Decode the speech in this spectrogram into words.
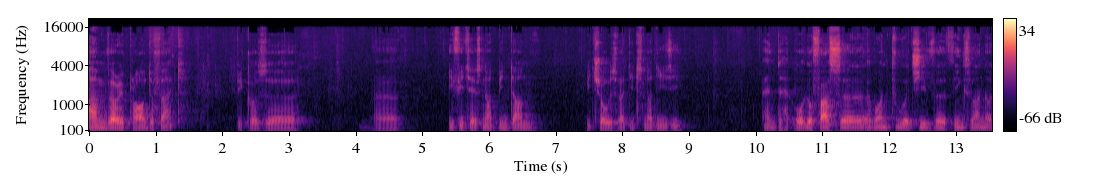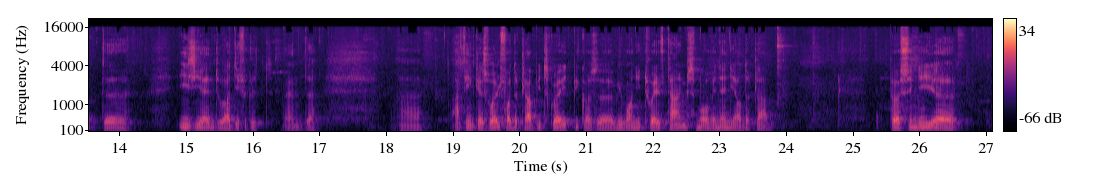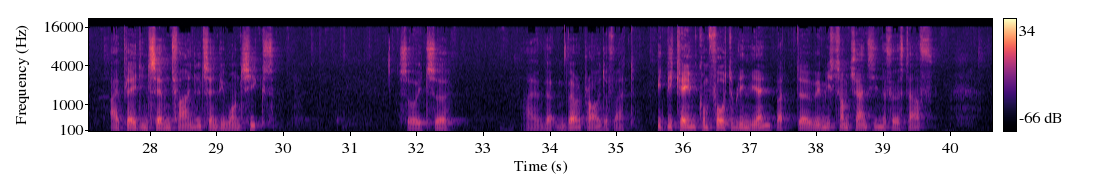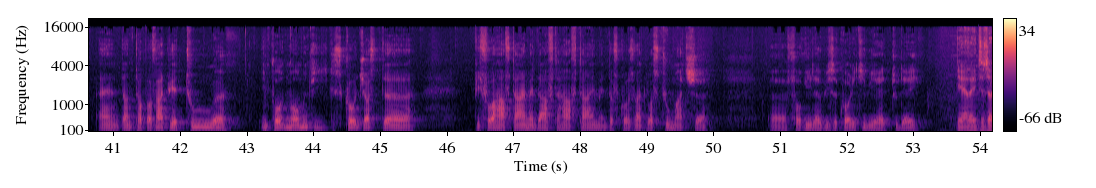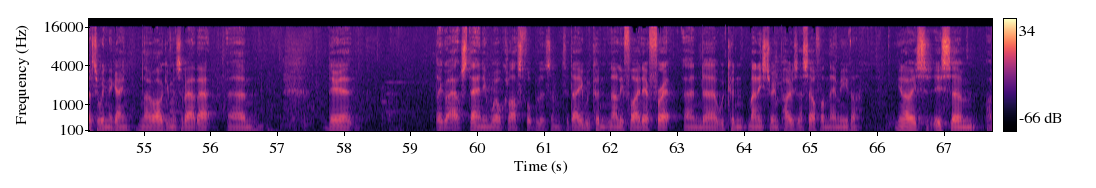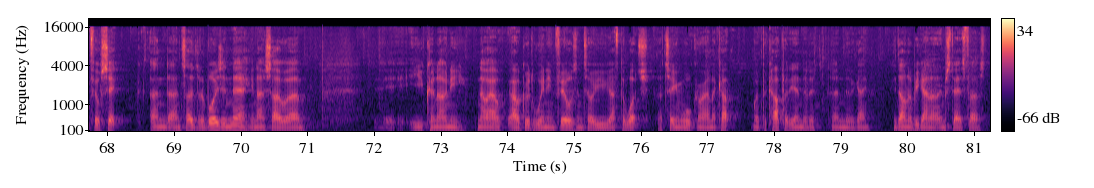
I'm very proud of that because uh, uh, if it has not been done, it shows that it's not easy. And all of us uh, want to achieve uh, things that are not uh, easy and who are difficult. And uh, I think as well for the club it's great because we won it 12 times, more than any other club. Personally, I played in seven finals and we won six. So it's, uh, I'm very proud of that. It became comfortable in the end, but uh, we missed some chances in the first half. And on top of that, we had two uh, important moments. We scored just uh, before half time and after half time. And of course, that was too much uh, uh, for Villa with the quality we had today. Yeah, they deserve to win the game. No arguments about that. Um, they're they've got outstanding world-class footballers, and today we couldn't nullify their threat, and uh, we couldn't manage to impose ourselves on them either. You know, it's it's um, I feel sick, and and so do the boys in there. You know, so um, you can only know how, how good winning feels until you have to watch a team walk around the cup with the cup at the end of the end of the game. You don't want to be going up them stairs first.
